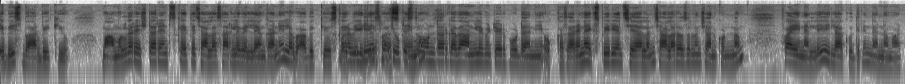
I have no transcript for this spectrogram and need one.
ఏబీస్ బార్బీక్యూ మామూలుగా రెస్టారెంట్స్కి అయితే చాలా సార్లు వెళ్ళాం కానీ ఇలా బార్బిక్యూస్కి అయితే వీడియోస్ చూపిస్తూ ఉంటారు కదా అన్లిమిటెడ్ ఫుడ్ అని. ఒక్కసారైనా ఎక్స్పీరియన్స్ చేయాలని చాలా రోజుల నుంచి అనుకుంటున్నాం. ఫైనల్లీ ఇలా కుదిరిందన్నమాట.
